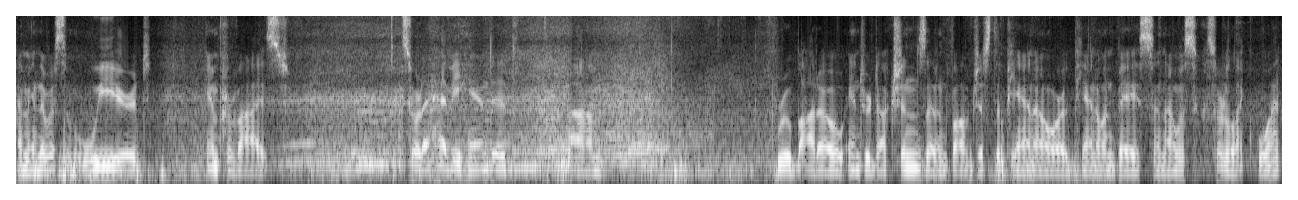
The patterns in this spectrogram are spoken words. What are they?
I mean, there was some weird, improvised, sort of heavy handed. Um, rubato introductions that involved just the piano or piano and bass, and I was sort of like, "What?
